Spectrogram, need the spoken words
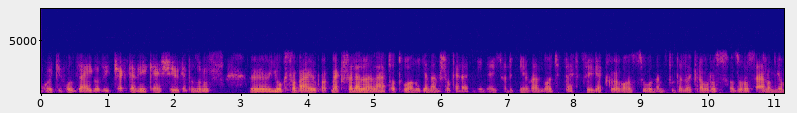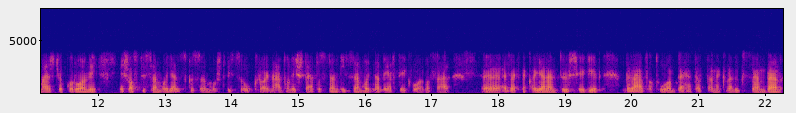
hogy hozzáigazítsák tevékenységüket az orosz jogszabályoknak megfelelően láthatóan ugye nem sok eredménye, hiszen itt nyilván nagy tech cégekről van szó, nem tud ezekre orosz, az orosz állam nyomást gyakorolni, és azt hiszem, hogy ez köszön most vissza Ukrajnában is, tehát azt nem hiszem, hogy nem érték volna fel ezeknek a jelentőségét, de láthatóan tehetetlenek velük szemben.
